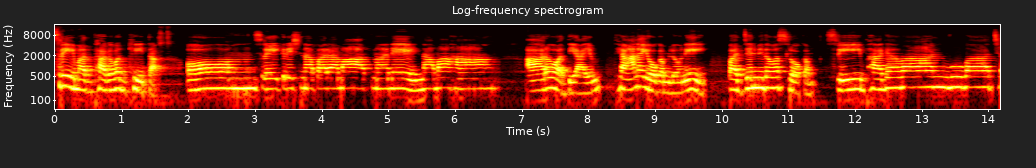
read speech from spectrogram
శ్రీమద్భగవద్గీత ఓం శ్రీకృష్ణ పరమాత్మనే నమ ఆరో అధ్యాయం ధ్యాన యోగంలోని పద్దెనిమిదవ శ్లోకం శ్రీ భగవాన్ ఉవాచ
